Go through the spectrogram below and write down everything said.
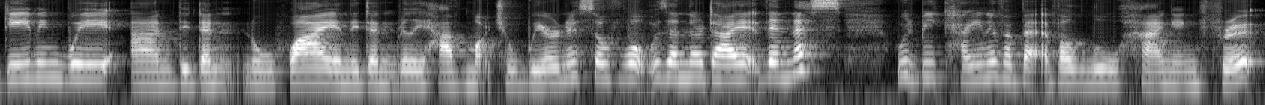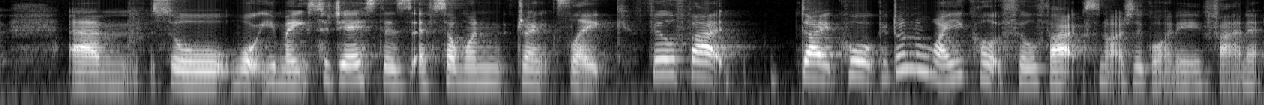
gaining weight and they didn't know why and they didn't really have much awareness of what was in their diet, then this would be kind of a bit of a low hanging fruit. Um, so what you might suggest is if someone drinks like full fat Diet Coke, I don't know why you call it full fat, I'm not actually got any fan it,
